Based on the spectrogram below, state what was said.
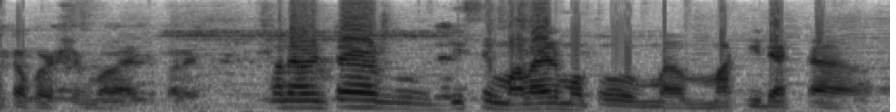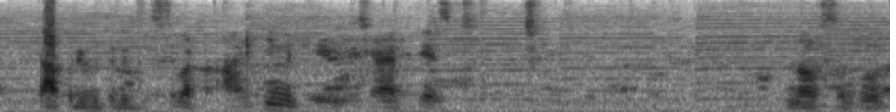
একটা ভার্সন বলা যেতে পারে। মানে অনেকটা দিচ্ছে মালাইয়ের মতো মাটির একটা কাপের ভিতরে দিচ্ছে বাট আলটিমেটলি চায়ের টেস্ট নট সো গুড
